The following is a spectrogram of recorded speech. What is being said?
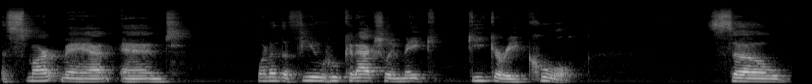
a smart man, and one of the few who could actually make geekery cool. So,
